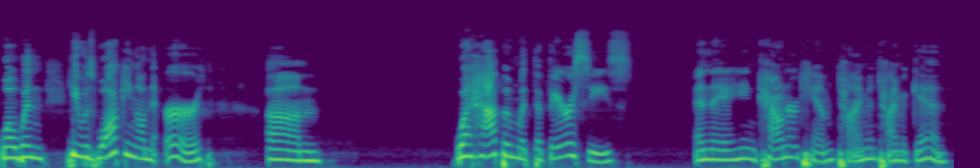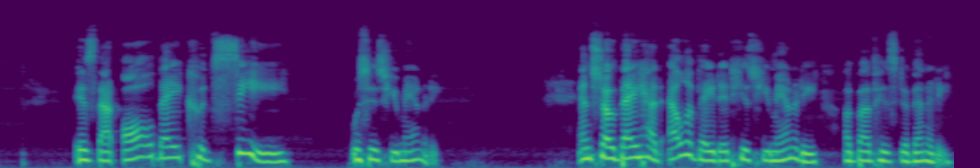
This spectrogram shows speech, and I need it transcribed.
Well, when he was walking on the earth, um, what happened with the Pharisees, and they encountered him time and time again, is that all they could see was his humanity. And so they had elevated his humanity above his divinity.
